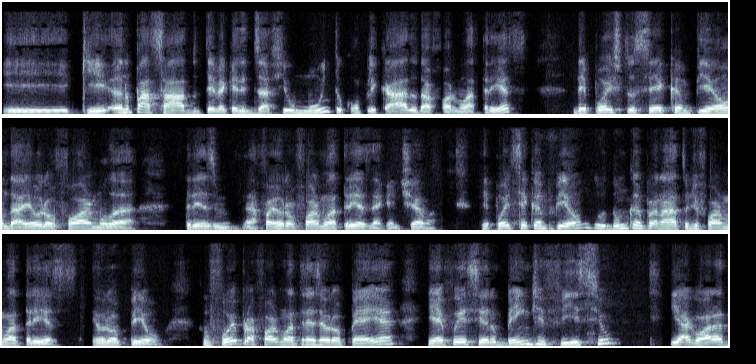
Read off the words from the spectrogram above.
e que ano passado teve aquele desafio muito complicado da Fórmula 3. Depois de tu ser campeão da Eurofórmula 3, a Euro Fórmula 3, né, que a gente chama. Depois de ser campeão do, de um campeonato de Fórmula 3 europeu, tu foi para a Fórmula 3 europeia e aí foi esse ano bem difícil e agora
